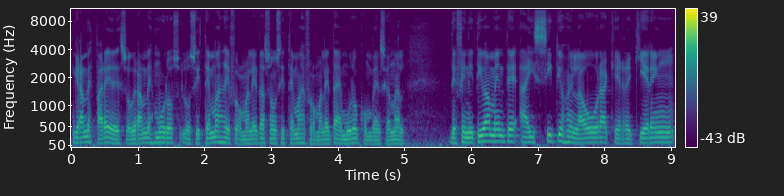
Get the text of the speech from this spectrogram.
grandes paredes o grandes muros, los sistemas de formaleta son sistemas de formaleta de muro convencional. Definitivamente hay sitios en la obra que requieren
